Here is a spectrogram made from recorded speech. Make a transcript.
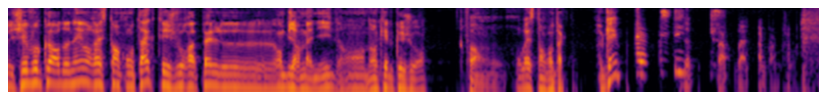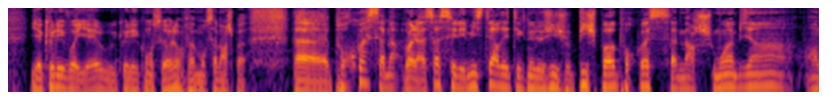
j'ai vos coordonnées, on reste en contact et je vous rappelle euh, en Birmanie dans, dans quelques jours. Enfin, on, on reste en contact. Ok Il y a que les voyelles ou que les consoles. Enfin bon, ça marche pas. Euh, pourquoi ça marche Voilà, ça c'est les mystères des technologies. Je piche pas pourquoi ça marche moins bien en,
